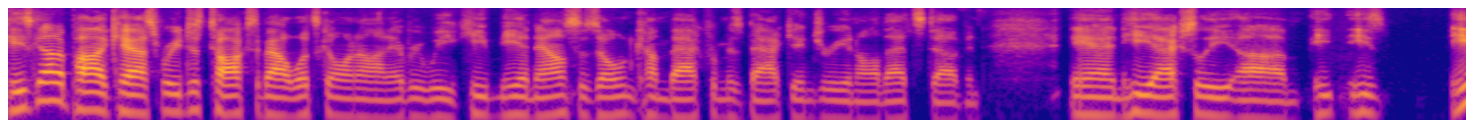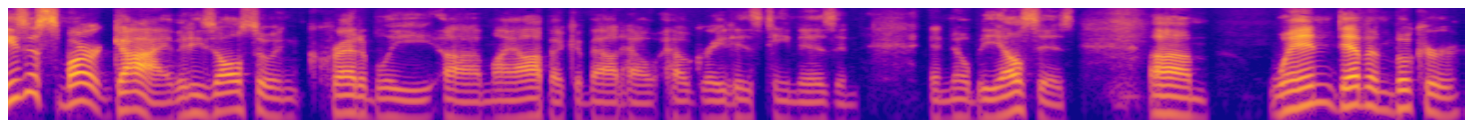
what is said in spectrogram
he's got a podcast where he just talks about what's going on every week. He he announced his own comeback from his back injury and all that stuff, and and he actually um, he, he's he's a smart guy, but he's also incredibly uh, myopic about how how great his team is and and nobody else is. Um, when Devin Booker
